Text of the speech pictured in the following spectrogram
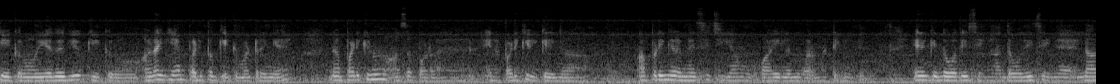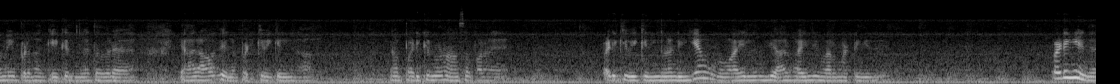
கேட்குறோம் எதையோ கேட்குறோம் ஆனால் ஏன் படிப்பை கேட்க மாட்டேறீங்க? நான் படிக்கணும்னு ஆசைப்பட்றேன். என்னை படிக்க வைக்கிறீங்களா? அப்படிங்கிற மெசேஜ் ஏன் உங்கள் வாயிலேருந்து வர மாட்டேங்குது எனக்கு இந்த உதவி செய்யுங்க அந்த உதவி செய்யுங்க. எல்லாமே இப்படி தான் கேட்குறீங்களே தவிர யாராவது என்னை படிக்க வைக்கிறீங்களா? நான் படிக்கணும்னு ஆசைப்பட்றேன். படிக்க வைக்கிறீங்களா நீங்கள் ஏன் உங்கள் வாயிலேருந்து யார் வாயிலையும் வர மாட்டேங்குது படிங்க.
